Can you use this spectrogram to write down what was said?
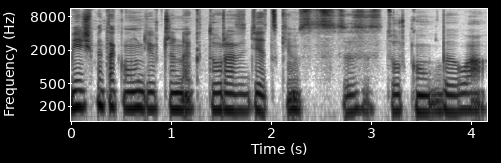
Mieliśmy taką dziewczynę, która z dzieckiem, z, z, córką była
